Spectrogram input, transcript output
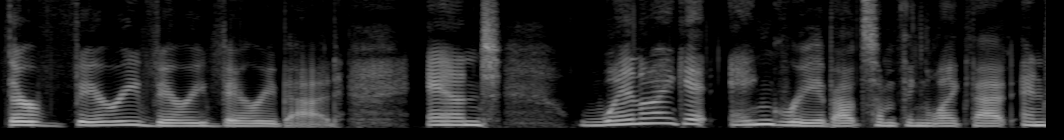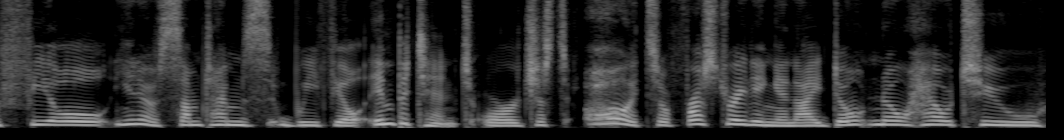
They're very, very, very bad. And when I get angry about something like that and feel, you know, sometimes we feel impotent or just, oh, it's so frustrating and I don't know how to.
